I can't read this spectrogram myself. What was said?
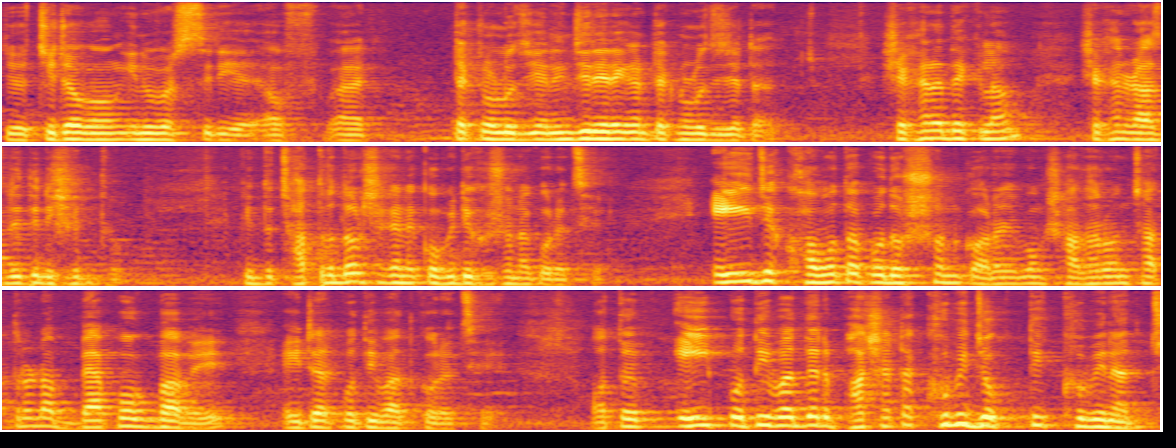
যে Chittagong university of technology and engineering and technology যেটা, সেখানে দেখলাম সেখানে রাজনীতি নিষিদ্ধ। কিন্তু ছাত্রদল সেখানে কমিটি ঘোষণা করেছে। এই যে ক্ষমতা প্রদর্শন করে এবং সাধারণ ছাত্ররা ব্যাপকভাবে এইটার প্রতিবাদ করেছে। অতএব এই প্রতিবাদের ভাষাটা খুবই যৌক্তিক, খুবই ন্যায্য।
